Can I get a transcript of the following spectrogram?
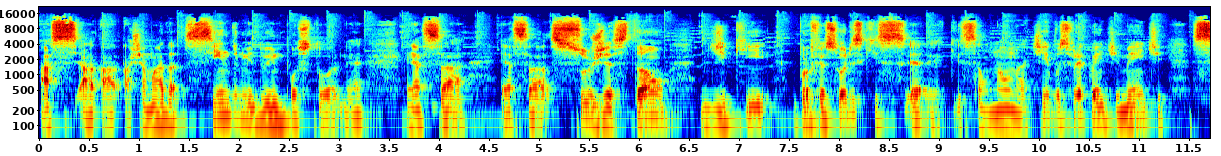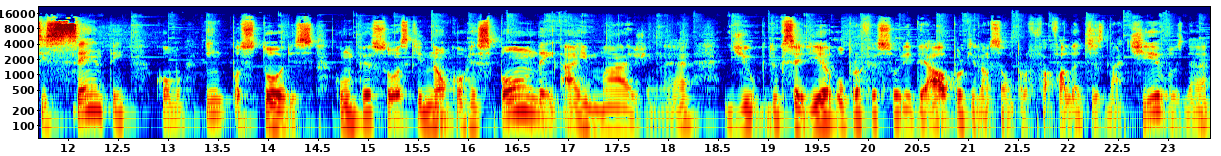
a, a, a chamada síndrome do impostor, né? Essa, essa sugestão de que professores que, é, que são não nativos frequentemente se sentem como impostores, como pessoas que não correspondem à imagem né, de, do que seria o professor ideal, porque não são falantes nativos, né?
